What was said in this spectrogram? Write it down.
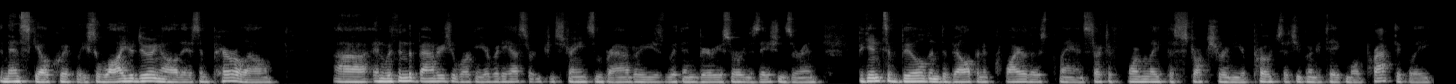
and then scale quickly. So while you're doing all this in parallel, uh, and within the boundaries you're working, everybody has certain constraints and boundaries within various organizations they're in. Begin to build and develop and acquire those plans. Start to formulate the structure and the approach that you're going to take more practically.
